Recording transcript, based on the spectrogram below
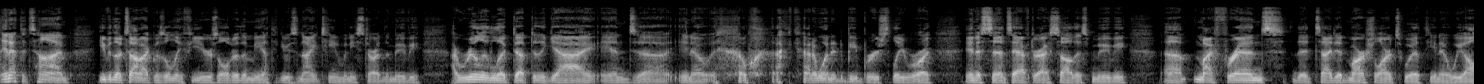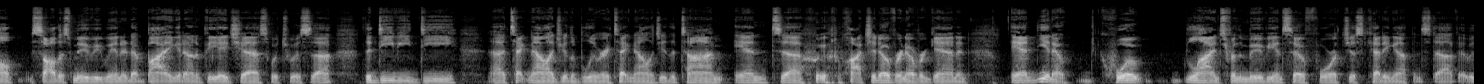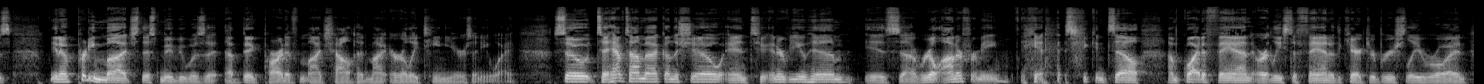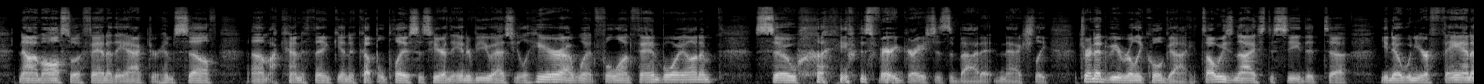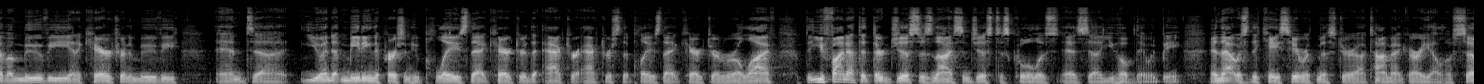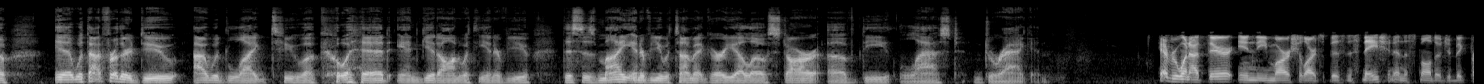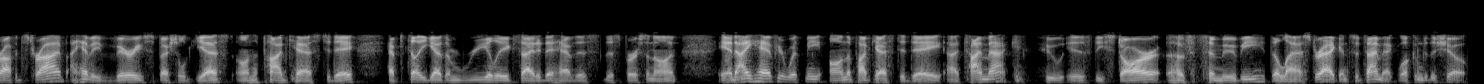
And at the time, even though Taimak was only a few years older than me, I think he was 19 when he started the movie. I really looked up to the guy, and uh, you know, I kind of wanted to be Bruce Leroy in a sense. After I saw this movie, uh, my friends that I did martial arts with, you know, we all saw this movie. We ended up buying it on a VHS, which was uh, the DVD uh, technology or the Blu-ray technology at the time, and uh, we would watch it over and over again, and and you know, quote lines from the movie and so forth, just cutting up and stuff. It was, you know, pretty much this movie was a, a big part of my childhood, my early teen years anyway. So to have Taimak on the show and to interview him is a real honor for me. And as you can tell, I'm quite a fan, or at least a fan of the character Bruce Leroy. And now I'm also a fan of the actor himself. Um, I kind of think in a couple places here in the interview, as you'll hear, I went full on fanboy on him. So he was very gracious about it and actually turned out to be a really cool guy. It's always nice to see that, uh, you know, when you're a fan of a movie and a character in a movie, and uh, you end up meeting the person who plays that character, the actor, actress that plays that character in real life, that you find out that they're just as nice and just as cool as, as uh, you hope they would be. And that was the case here with Mr. Uh, Taimak Guarriello. So uh, without further ado, I would like to uh, go ahead and get on with the interview. This is my interview with Taimak Guarriello, star of The Last Dragon. Hey everyone out there in the martial arts business nation and the Small Dojo Big Profits tribe. I have a very special guest on the podcast today. I have to tell you guys, I'm really excited to have this this person on, and I have here with me on the podcast today uh, Taimak, who is the star of the movie The Last Dragon. So Taimak, welcome to the show.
